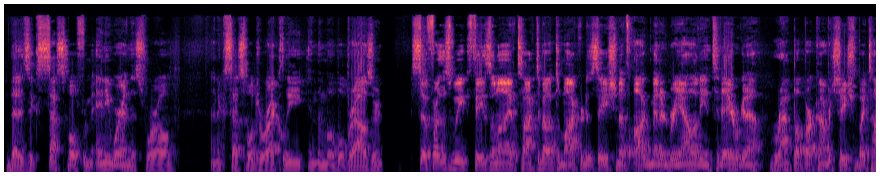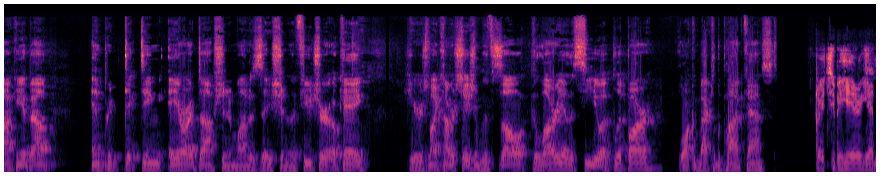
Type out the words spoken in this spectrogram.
that is accessible from anywhere in this world and accessible directly in the mobile browser. So far this week, Faisal and I have talked about democratization of augmented reality, and today we're going to wrap up our conversation by talking about and predicting AR adoption and monetization in the future. Okay, here's my conversation with Faisal Galaria, the CEO at Blippar. Welcome back to the podcast. Great to be here again.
